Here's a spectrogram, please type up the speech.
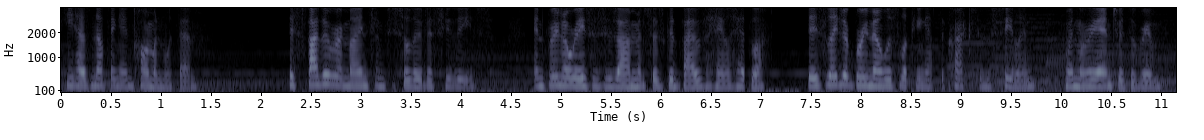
he has nothing in common with them. His father reminds him to salute as he leaves, and Bruno raises his arm and says goodbye with Hail Hitler. Days later, Bruno was looking at the cracks in the ceiling when Maria entered the room.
